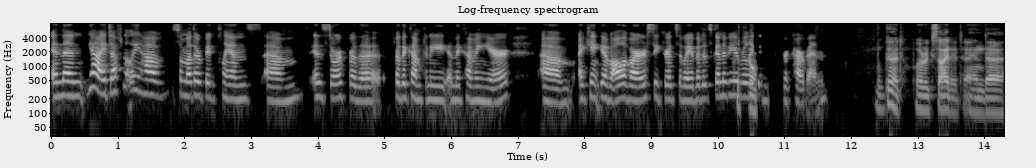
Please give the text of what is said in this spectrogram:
and then, yeah, I definitely have some other big plans um, in store for the for the company in the coming year. Um, I can't give all of our secrets away, but it's going to be a really good for Carbon. Well, good. We're excited, and uh,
